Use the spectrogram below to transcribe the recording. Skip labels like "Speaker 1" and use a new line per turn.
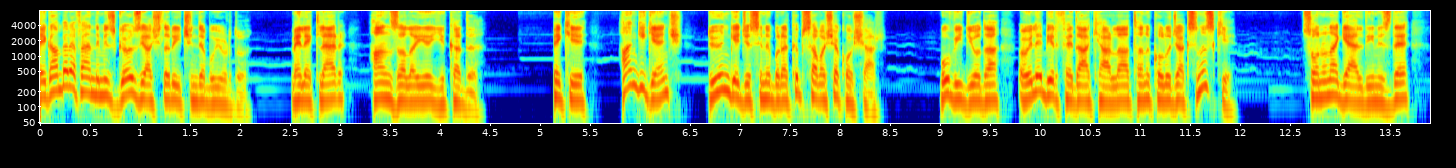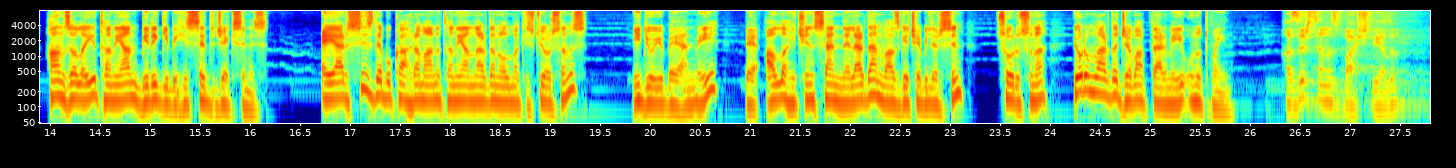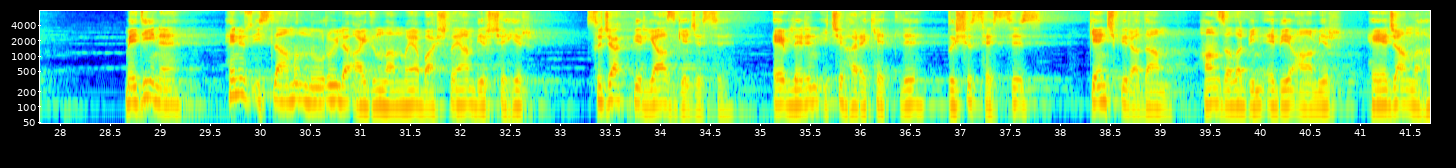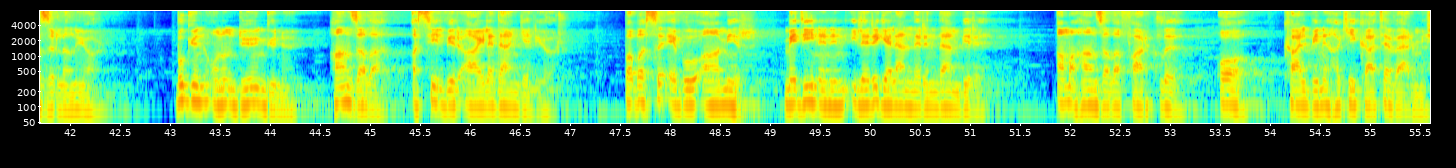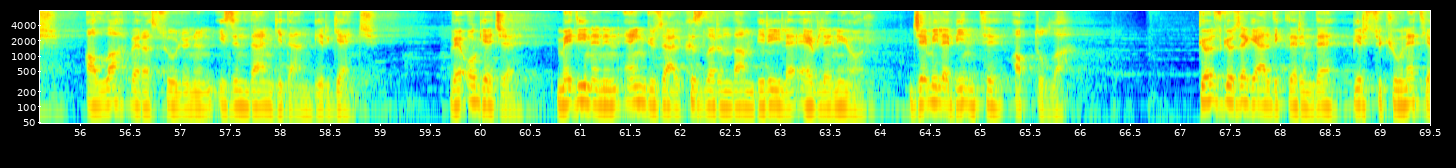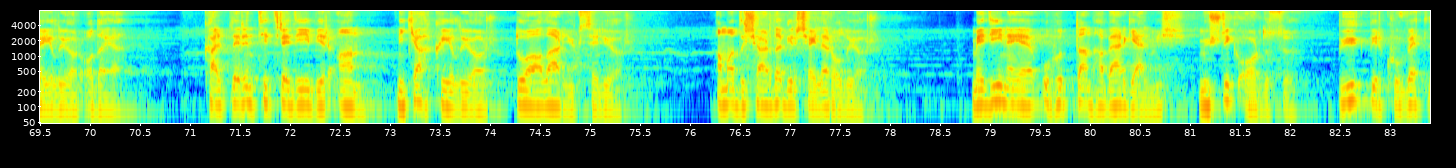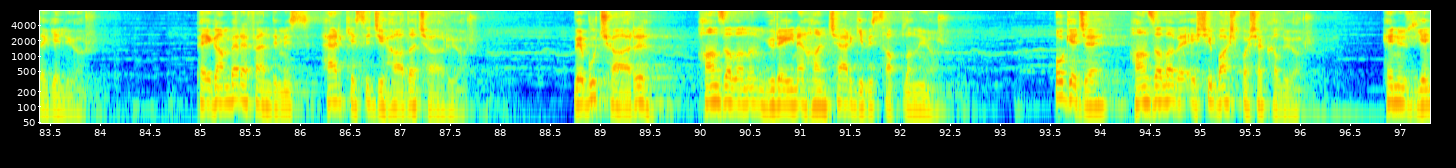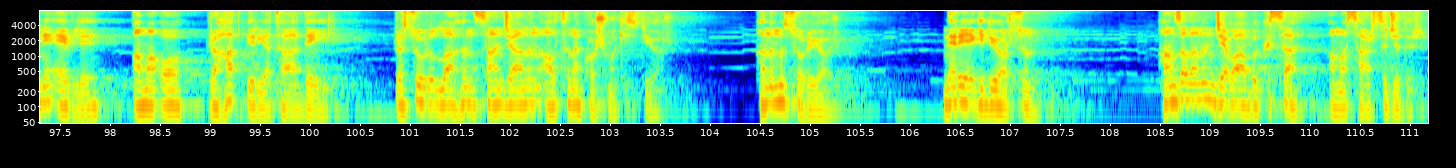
Peygamber Efendimiz gözyaşları içinde buyurdu. Melekler Hanzala'yı yıkadı. Peki hangi genç düğün gecesini bırakıp savaşa koşar? Bu videoda öyle bir fedakarlığa tanık olacaksınız ki, sonuna geldiğinizde Hanzala'yı tanıyan biri gibi hissedeceksiniz. Eğer siz de bu kahramanı tanıyanlardan olmak istiyorsanız, videoyu beğenmeyi ve Allah için sen nelerden vazgeçebilirsin sorusuna yorumlarda cevap vermeyi unutmayın.
Hazırsanız başlayalım. Medine, henüz İslam'ın nuruyla aydınlanmaya başlayan bir şehir. Sıcak bir yaz gecesi. Evlerin içi hareketli, dışı sessiz. Genç bir adam, Hanzala bin Ebi Amir, heyecanla hazırlanıyor. Bugün onun düğün günü. Hanzala, asil bir aileden geliyor. Babası Ebu Amir, Medine'nin ileri gelenlerinden biri. Ama Hanzala farklı. O, kalbini hakikate vermiş. Allah ve Resulünün izinden giden bir genç. Ve o gece Medine'nin en güzel kızlarından biriyle evleniyor. Cemile binti Abdullah. Göz göze geldiklerinde bir sükunet yayılıyor odaya. Kalplerin titrediği bir an, nikah kıyılıyor, dualar yükseliyor. Ama dışarıda bir şeyler oluyor. Medine'ye Uhud'dan haber gelmiş, müşrik ordusu büyük bir kuvvetle geliyor. Peygamber Efendimiz herkesi cihada çağırıyor. Ve bu çağrı Hanzala'nın yüreğine hançer gibi saplanıyor. O gece Hanzala ve eşi baş başa kalıyor. Henüz yeni evli ama o rahat bir yatağa değil. Resulullah'ın sancağının altına koşmak istiyor. Hanımı soruyor. Nereye gidiyorsun? Hanzala'nın cevabı kısa ama sarsıcıdır.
